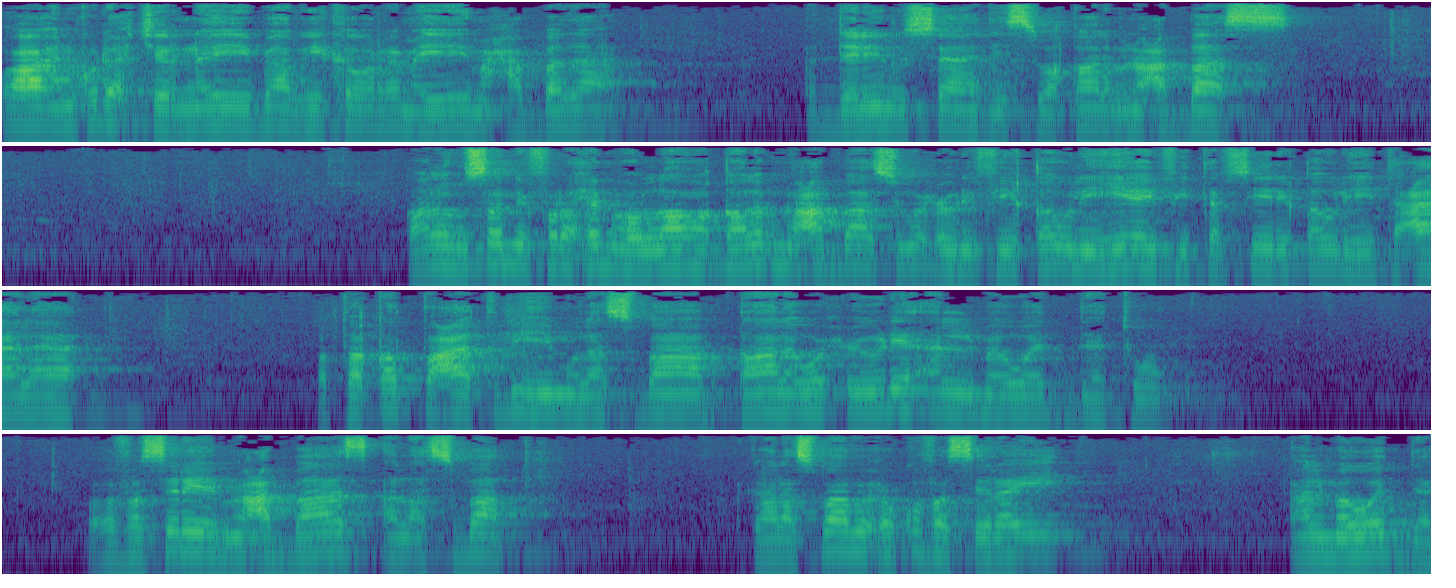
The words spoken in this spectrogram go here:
waxaynu ku dhex jirnay baabkii ka waramayey maxabada adaliil saadis wa qaala ibnu cabaas qaala musanifu raximah llah waqaala ibnu cabaasi wuxuu yihi fi qowlihi ay fi tafsiiri qowlihi tacaala wataqaطacat bihim lasbaab qaala wuxuu yihi almawadatu wuxuu fasiraya ibnu cabaas alasbaab. Marka alasbaab wuxuu ku fasiray almawadda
